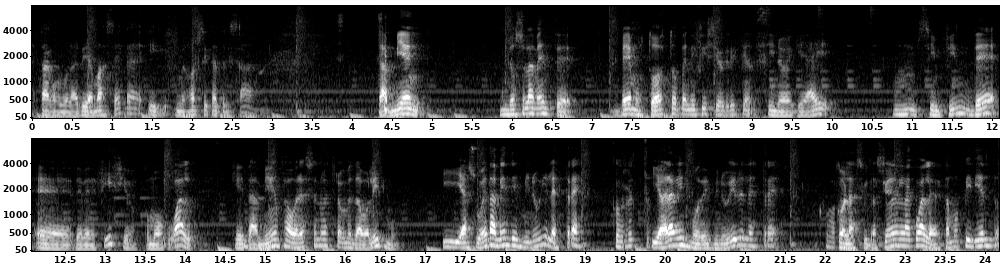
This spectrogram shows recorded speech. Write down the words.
está como la herida más seca y mejor cicatrizada. También, no solamente vemos todos estos beneficios, Cristian, sino que hay un sinfín de, eh, de beneficios, como cual, que también favorece nuestro metabolismo y a su vez también disminuye el estrés. Correcto. Y ahora mismo disminuir el estrés con la situación en la cual estamos viviendo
